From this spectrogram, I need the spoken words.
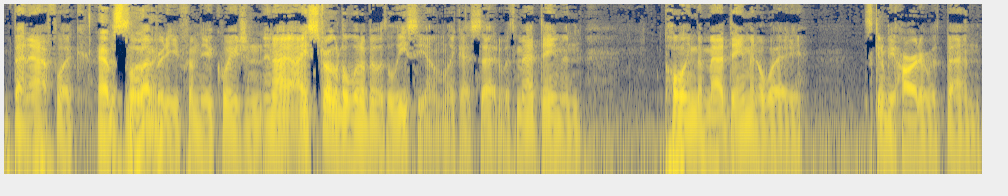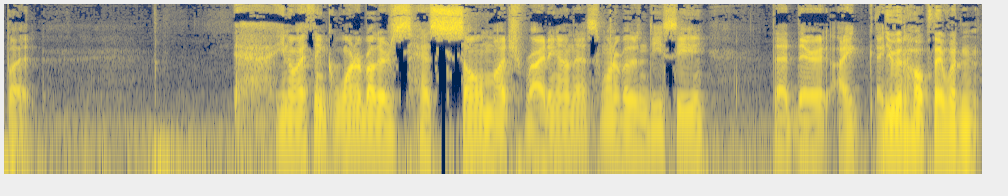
Ben Affleck, the Absolutely. celebrity, from the equation. And I, I struggled a little bit with Elysium, like I said, with Matt Damon pulling the Matt Damon away it's going to be harder with Ben, but you know, I think Warner Brothers has so much riding on this, Warner Brothers and DC, that they're I I, You would hope they wouldn't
